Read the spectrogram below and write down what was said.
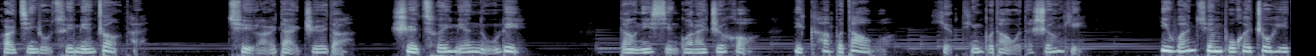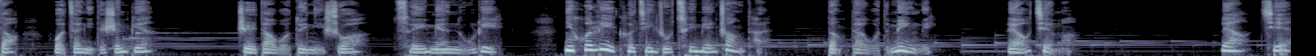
而进入催眠状态，取而代之的是催眠奴隶。当你醒过来之后，你看不到我，也听不到我的声音，你完全不会注意到我在你的身边，直到我对你说“催眠奴隶”，你会立刻进入催眠状态。等待我的命令，了解吗？了解。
